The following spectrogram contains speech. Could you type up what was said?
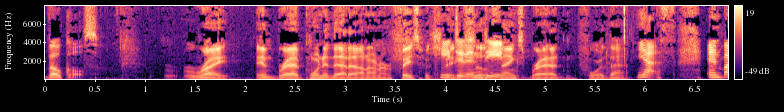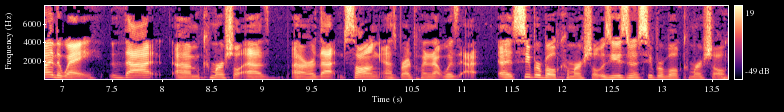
vocals. Right. And Brad pointed that out on our Facebook He page. did so indeed. thanks, Brad, for that. Yes, and by the way, that um, commercial as or that song, as Brad pointed out, was a, a Super Bowl commercial. It was used in a Super Bowl commercial.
